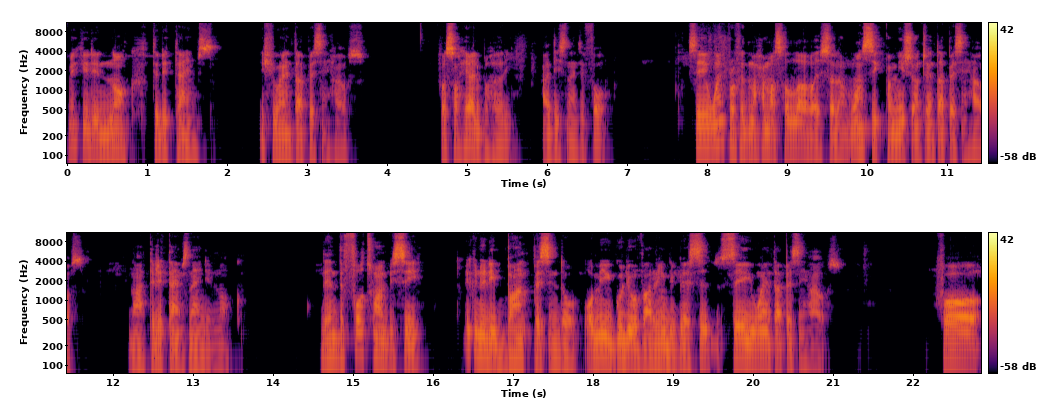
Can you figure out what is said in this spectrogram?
Make you the knock three times if you enter person house. For Sahih al-Bukhari, Hadith 94. Say when Prophet Muhammad sallallahu alaihi wasallam wants seek permission to enter person house, now three times nine the knock. Then the fourth one be say make you know the bank person door or you go the overring the bell say, say you enter person house. For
